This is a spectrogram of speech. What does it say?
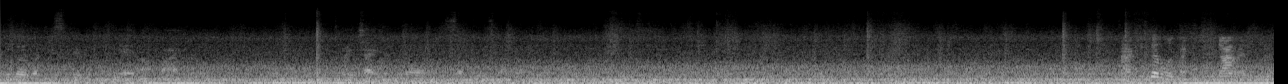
應該個電視機咁嘅藍板，佢制個十倍上下。但係點解會突然間係咁咧？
